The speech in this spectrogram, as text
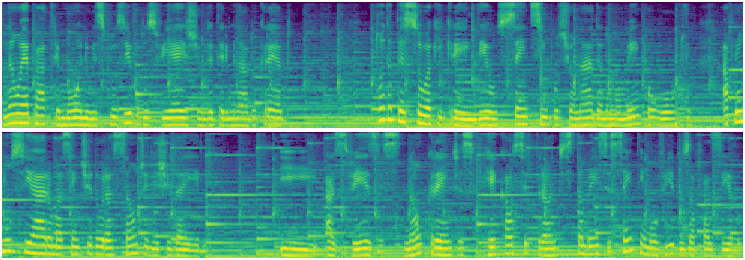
não é patrimônio exclusivo dos fiéis de um determinado credo. Toda pessoa que crê em Deus sente-se impulsionada num momento ou outro a pronunciar uma sentida oração dirigida a Ele. E, às vezes, não crentes recalcitrantes também se sentem movidos a fazê-lo.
